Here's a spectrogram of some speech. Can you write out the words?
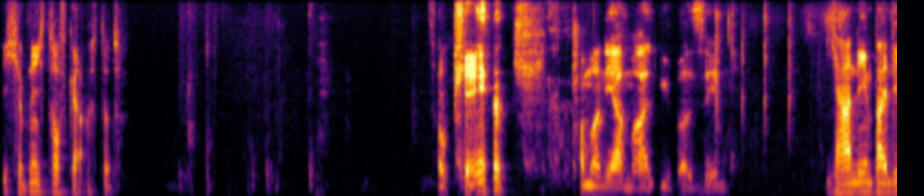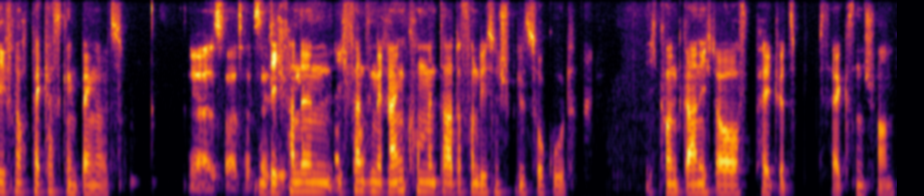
ich habe nicht drauf geachtet. Okay. Kann man ja mal übersehen. Ja, nebenbei lief noch Packers gegen Bengals. Ja, das war Und tatsächlich. ich fand den, ich fand den Rangkommentator von diesem Spiel so gut. Ich konnte gar nicht auf Patriots Texans schauen.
